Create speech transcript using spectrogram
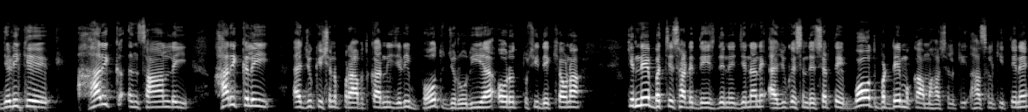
ਜਿਹੜੀ ਕਿ ਹਰ ਇੱਕ ਇਨਸਾਨ ਲਈ, ਹਰ ਇੱਕ ਲਈ ਐਜੂਕੇਸ਼ਨ ਪ੍ਰਾਪਤ ਕਰਨੀ ਜਿਹੜੀ ਬਹੁਤ ਜ਼ਰੂਰੀ ਹੈ। ਔਰ ਤੁਸੀਂ ਦੇਖਿਆ ਹੋਣਾ ਕਿੰਨੇ ਬੱਚੇ ਸਾਡੇ ਦੇਸ਼ ਦੇ ਨੇ, ਜਿਨ੍ਹਾਂ ਨੇ ਐਜੂਕੇਸ਼ਨ ਦੇ ਸਿਰ ਤੇ ਬਹੁਤ ਵੱਡੇ ਮੁਕਾਮ ਹਾਸਲ ਕੀ, ਹਾਸਲ ਕੀਤੇ ਨੇ।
